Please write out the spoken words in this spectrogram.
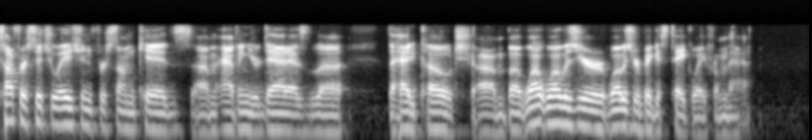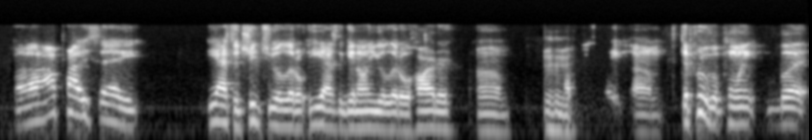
tougher situation for some kids um, having your dad as the the head coach. Um, but what what was your what was your biggest takeaway from that? Uh, I'll probably say he has to treat you a little. He has to get on you a little harder um, mm-hmm. um, to prove a point. But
